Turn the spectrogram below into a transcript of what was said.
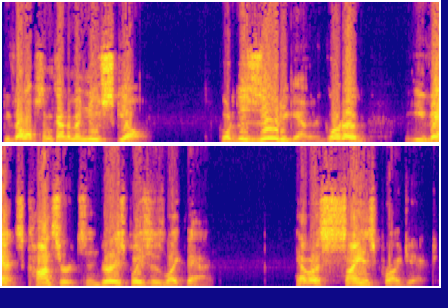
Develop some kind of a new skill. Go to the zoo together. Go to events, concerts, and various places like that. Have a science project.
